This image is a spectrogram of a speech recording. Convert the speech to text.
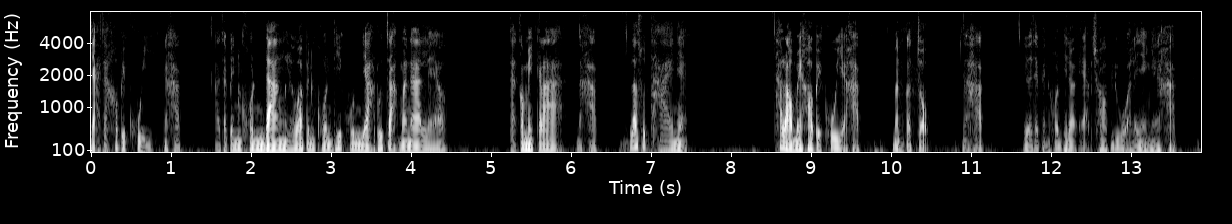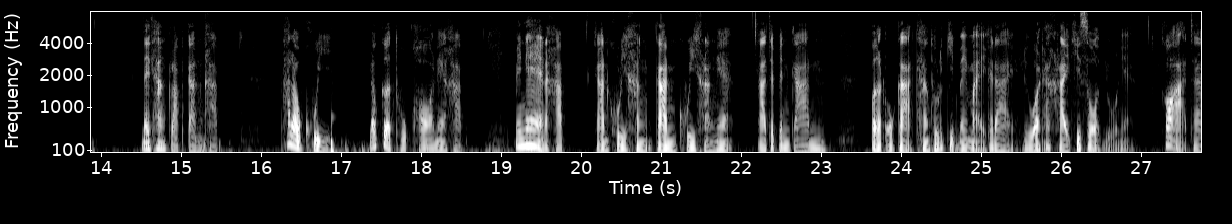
อยากจะเข้าไปคุยนะครับ อาจจะเป็นคนดังหรือว่าเป็นคนที่คุณอยากรู้จักมานานแล้ว แต่ก็ไม่กล้านะครับ แล้วสุดท้ายเนี่ย ถ้าเราไม่เข้าไปคุยอะครับ มันก็จบนะครับ หรือจะเป็นคนที่เราแอบชอบอยู่อะไรอย่างเงี้ยครับ ในทางกลับกันครับ ถ้าเราคุยแล้วเกิดถูกคอเนี่ยครับ ไม่แน่นะครับ การคุยครั้งการคุยครั้งเนี้ยอาจจะเป็นการเปิดโอกาสทางธุรกิจใหม่ ๆ ก็ได้ หรือว่าถ้าใครที่โสดอยู่เนี่ย ก็อาจจะ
